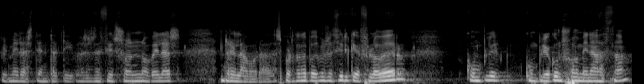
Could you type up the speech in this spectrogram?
primeras tentativas, es decir, son novelas reelaboradas. Por tanto, podemos decir que Flaubert cumplió con su amenaza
